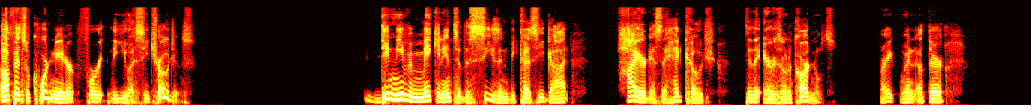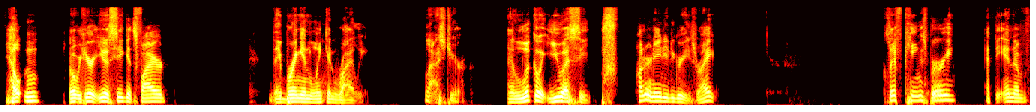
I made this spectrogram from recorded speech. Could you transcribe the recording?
offensive coordinator for the USC Trojans. Didn't even make it into the season because he got hired as the head coach to the Arizona Cardinals. Right? Went out there. Helton over here at USC gets fired. They bring in Lincoln Riley last year. And look at USC 180 degrees, right? Cliff Kingsbury at the end of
